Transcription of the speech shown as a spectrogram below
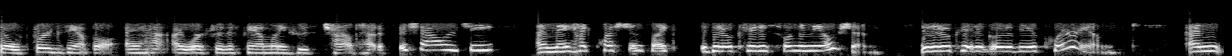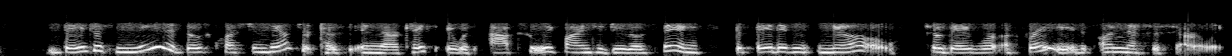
So, for example, I, ha- I worked with a family whose child had a fish allergy, and they had questions like, "Is it okay to swim in the ocean? Is it okay to go to the aquarium?" And they just needed those questions answered because, in their case, it was absolutely fine to do those things, but they didn't know, so they were afraid unnecessarily.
